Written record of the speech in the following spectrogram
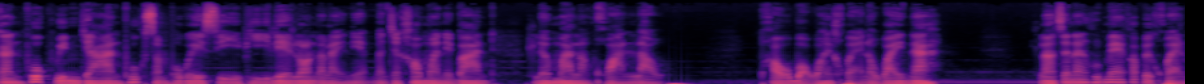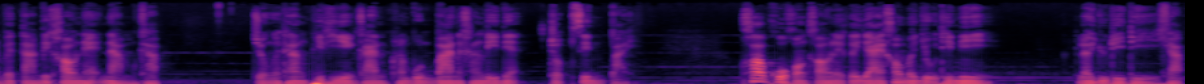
กันพวกวิญญาณพวกสัมภเวสีผีเล่ร่อนอะไรเนี่ย มันจะเข้ามาในบ้าน แล้วมาหลังควานเราเขาก็บอกว่าให้แขวนเอาไว้นะ หลังจากนั้นคุณแม่ก็ไปแขวนไว้ตามที่เขาแนะนำครับจนกระทั่งพิธีการทำบุญบ้านในครั้งนี้เนี่ยจบสิ้นไป ครอบครัวของเขาเนี่ยก็ย้ายเข้ามาอยู่ที่นี่ แล้วอยู่ดีๆครับ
